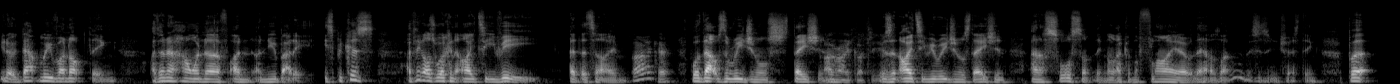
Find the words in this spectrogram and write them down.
You know that move on up thing. I don't know how on earth I, I knew about it. It's because I think I was working at ITV at the time. Oh, okay. Well, that was the regional station. Oh, right, gotcha, It was an ITV regional station, and I saw something like on the flyer there. I was like, "Oh, this is interesting." But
